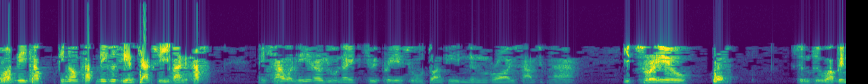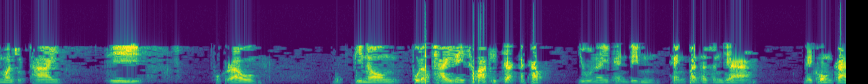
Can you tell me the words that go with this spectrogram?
สวัสดีครับ พี่น้องครับนี่คือเสียงจากสีบานครับ ในเช้าวันนี้เราอยู่ในชีวิตพระเยซูตอนที่หนึ่งร้อยสามสิบห้าอิสราเอลหกซึ่งถือว่าเป็นวันสุดท้ายที่พวกเราพี่น้องผู้รับใช้ในสภาคิดจักรนะครับ อยู่ในแผ่นดินแห่งพันธสัญญา ในโครงการ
